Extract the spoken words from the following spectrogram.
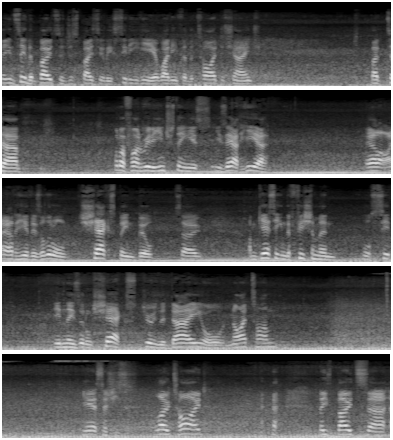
So you can see the boats are just basically sitting here waiting for the tide to change. But um, what I find really interesting is is out here out, out here there's a little shack's been built. So I'm guessing the fishermen will sit in these little shacks during the day or night time yeah so she's low tide. These boats are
